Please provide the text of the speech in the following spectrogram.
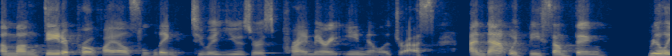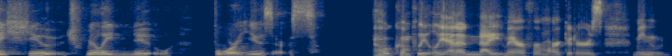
among data profiles linked to a user's primary email address. And that would be something really huge, really new for users. Oh, completely. And a nightmare for marketers. I mean,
